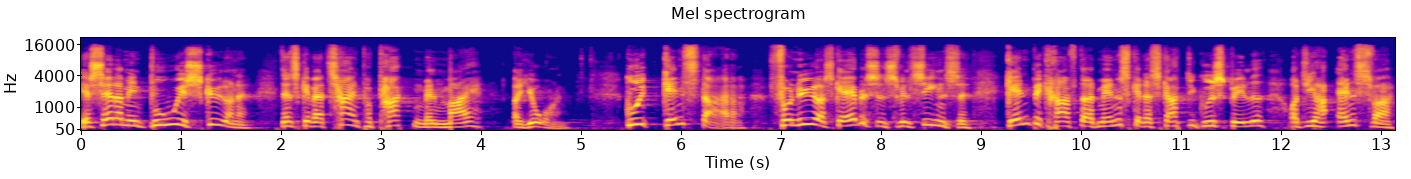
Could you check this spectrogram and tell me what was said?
Jeg sætter min bue i skyerne. Den skal være tegn på pakten mellem mig og jorden. Gud genstarter, fornyer skabelsens velsignelse, genbekræfter et menneske, der er skabt i Guds billede, og de har ansvar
